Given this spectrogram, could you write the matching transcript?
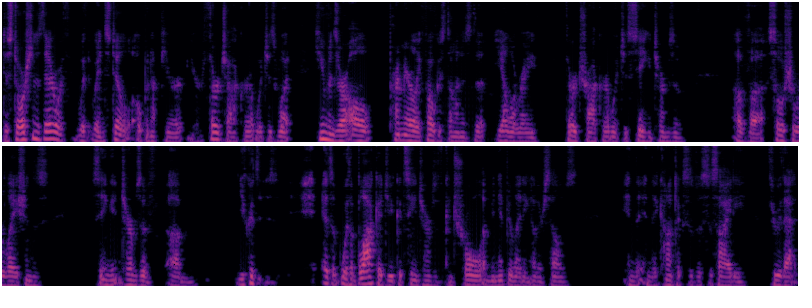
distortions there with with and still open up your your third chakra, which is what humans are all primarily focused on, is the yellow ray third chakra, which is seeing in terms of of uh, social relations, seeing it in terms of um, you could as a, with a blockage you could see in terms of control and manipulating other selves in the in the context of a society through that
